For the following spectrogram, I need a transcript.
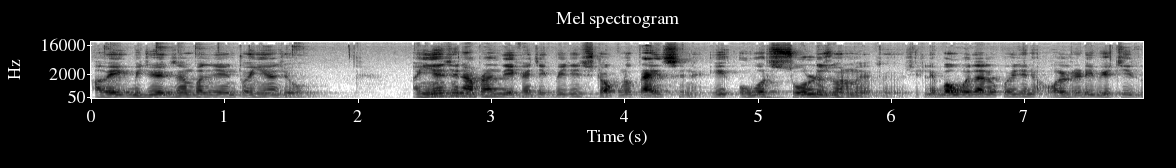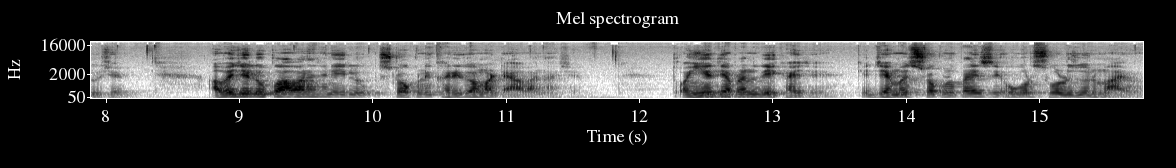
હવે એક બીજું એક્ઝામ્પલ લઈએ તો અહીંયા જો અહીંયા છે ને આપણને દેખાય છે કે જે સ્ટોકનો પ્રાઇસ છે ને એ ઓવર સોલ્ડ ઝોનમાં જતો રહ્યો છે. એટલે બહુ બધા લોકોએ છે ને ઓલરેડી વેચી દીધું છે. હવે જે લોકો આવવાના છે ને, એ સ્ટોકને ખરીદવા માટે આવવાના છે. તો અહીંયાથી આપણને દેખાય છે કે જેમ જ સ્ટોકનો પ્રાઇસ છે ઓવર સોલ્ડ ઝોનમાં આવ્યો.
